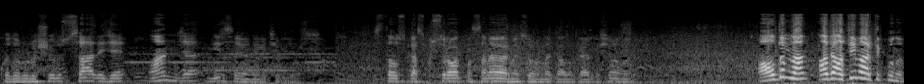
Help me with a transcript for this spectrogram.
O kadar uğraşıyoruz. Sadece anca bir sayı öne geçebiliyoruz. Stauskas kusura bakma sana vermek zorunda kaldım kardeşim ama. Aldım lan. Hadi atayım artık bunu.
